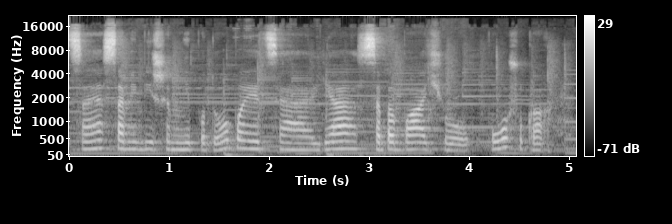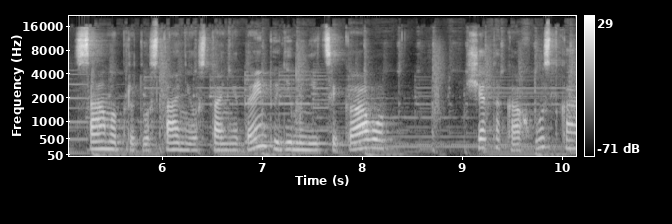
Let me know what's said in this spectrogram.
Це саме більше мені подобається. Я себе бачу в пошуках саме предостанній останній день, тоді мені цікаво. Ще така хустка.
